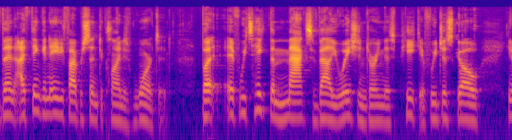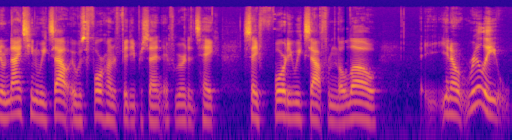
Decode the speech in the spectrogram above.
then I think an 85% decline is warranted. But if we take the max valuation during this peak, if we just go, you know, 19 weeks out, it was 450%. If we were to take, say, 40 weeks out from the low, you know, really,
